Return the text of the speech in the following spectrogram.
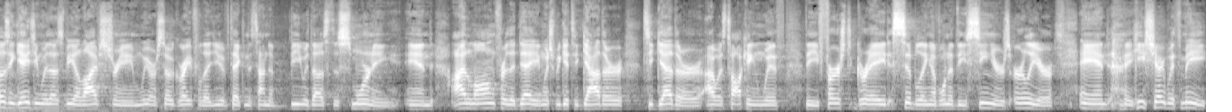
those engaging with us via live stream, we are so grateful that you have taken the time to be with us this morning. And I long for the day in which we get to gather together. I was talking with the first grade sibling of one of these seniors earlier, and he shared with me,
